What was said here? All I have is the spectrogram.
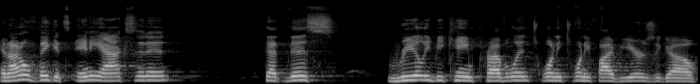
And I don't think it's any accident that this really became prevalent 20, 25 years ago,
